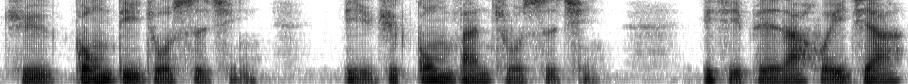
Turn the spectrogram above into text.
去工地做事情，一起去工班做事情，一起陪着他回家，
